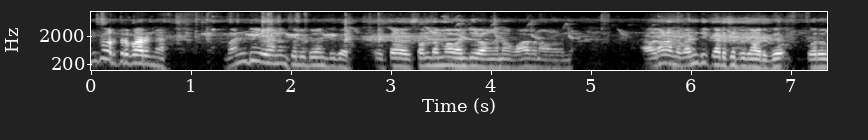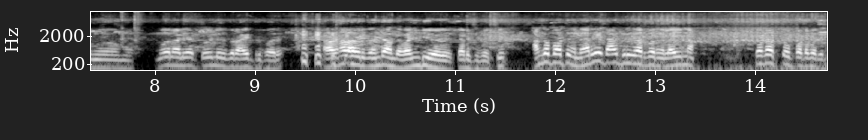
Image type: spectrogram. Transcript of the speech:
இங்கே ஒருத்தர் பாருங்க வண்டி வேணும்னு சொல்லிட்டு வேண்டியிருக்காரு. சொந்தமாக வண்டி வாங்கணும் வாகனம் வாங்கணும். அதனால் அந்த வண்டி கிடச்சிட்டுருக்கோம் அவருக்கு. ஒரு முதலாளியாக தொழிலதிபர் ஆகிட்டிருப்பாரு அதனால் அவருக்கு வந்து அந்த வண்டி கிடச்சி போச்சு. அங்கே பார்த்துங்க நிறைய டாக்டர் இருக்கார் பாருங்க லைனாக ஸ்டெதாஸ்கோப் போட்ட மாதிரி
